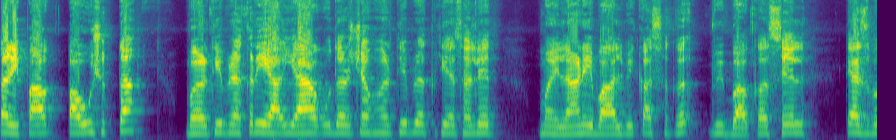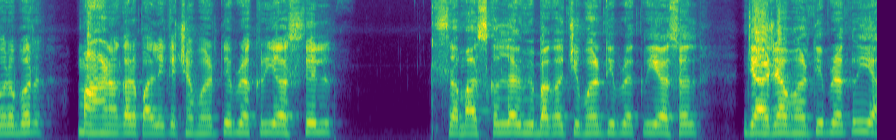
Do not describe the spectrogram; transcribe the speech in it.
तरी पा पाहू शकता भरती प्रक्रिया या अगोदरच्या भरती प्रक्रिया झालेत. महिला आणि बालविकास विभाग असेल त्याचबरोबर महानगरपालिकेच्या भरती प्रक्रिया असेल समाज कल्याण विभागाची भरती प्रक्रिया असेल ज्या ज्या भरती प्रक्रिया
